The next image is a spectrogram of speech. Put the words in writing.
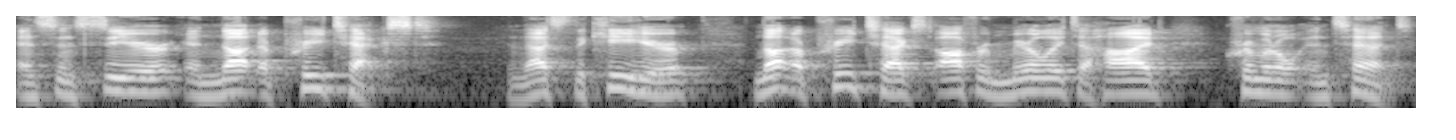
and sincere and not a pretext. And that's the key here not a pretext offered merely to hide criminal intent.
